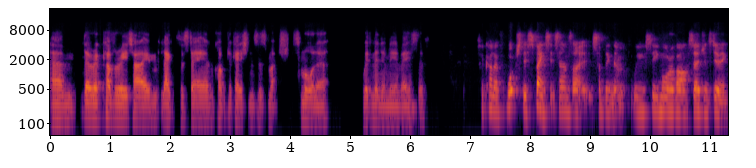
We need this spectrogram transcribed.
um, the recovery time length of stay and complications is much smaller with minimally invasive so kind of watch this space. It sounds like it's something that we see more of our surgeons doing.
